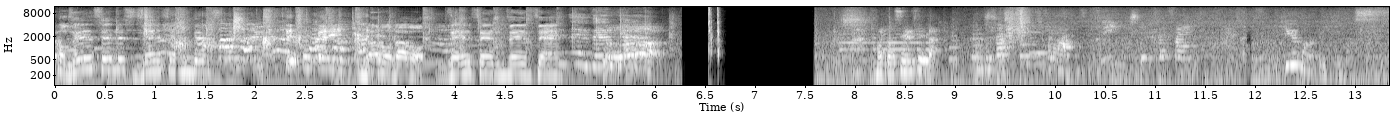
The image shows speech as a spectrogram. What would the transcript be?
も前線です前線です。ダボダボ。前線前線。また先生だ。9番でいきます。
